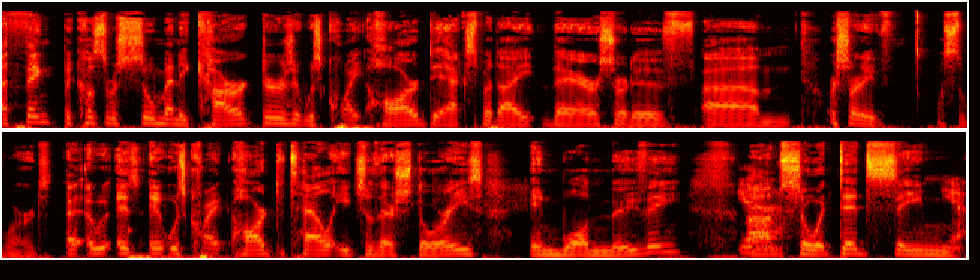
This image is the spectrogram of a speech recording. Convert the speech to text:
I think because there were so many characters, it was quite hard to expedite their sort of, um, or sort of, what's the word? It, it, it, was quite hard to tell each of their stories in one movie. Yeah. Um, so it did seem yeah.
